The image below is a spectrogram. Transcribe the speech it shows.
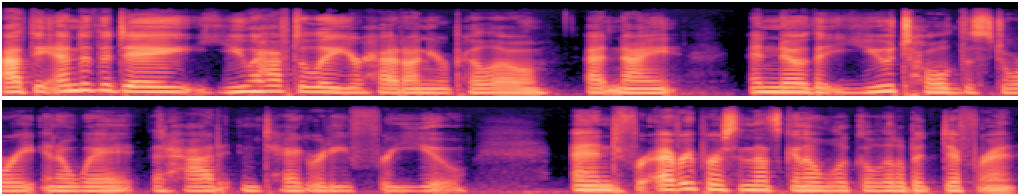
At the end of the day, you have to lay your head on your pillow at night and know that you told the story in a way that had integrity for you. And for every person, that's going to look a little bit different.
